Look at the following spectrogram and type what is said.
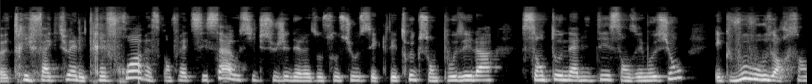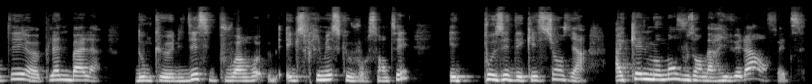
euh, très factuel et très froid, parce qu'en fait, c'est ça aussi le sujet des réseaux sociaux, c'est que les trucs sont posés là sans tonalité, sans émotion, et que vous, vous en ressentez euh, pleine balle. Donc euh, l'idée, c'est de pouvoir exprimer ce que vous ressentez et poser des questions, c'est-à-dire à quel moment vous en arrivez là, en fait?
